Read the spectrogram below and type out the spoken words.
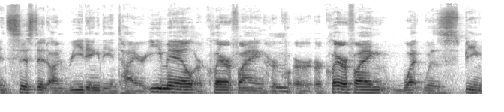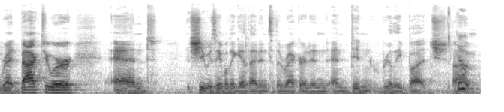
insisted on reading the entire email or clarifying her mm-hmm. or, or clarifying what was being read back to her. And she was able to get that into the record and, and didn't really budge. Who, um,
